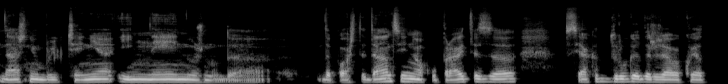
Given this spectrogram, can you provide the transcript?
данъчни облегчения и не е нужно да, да плащате данъци, но ако правите за всяка друга държава, която,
